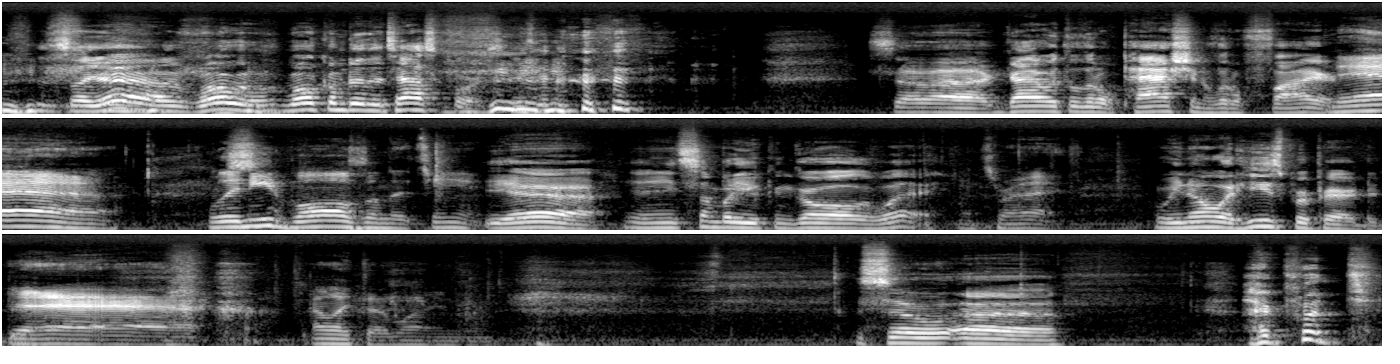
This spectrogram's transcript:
It's like, "Yeah, well, welcome to the task force." so, uh, guy with a little passion, a little fire. yeah. Well, they need balls on the team. Yeah, you need somebody who can go all the way. That's right. We know what he's prepared to do. Yeah. I like that line. Man. So uh, I put,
